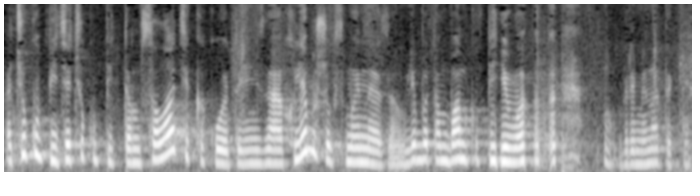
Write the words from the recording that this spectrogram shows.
А что купить? А что купить? Там салатик какой-то, я не знаю, хлебушек с майонезом, либо там банку пива. Ну, времена такие.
